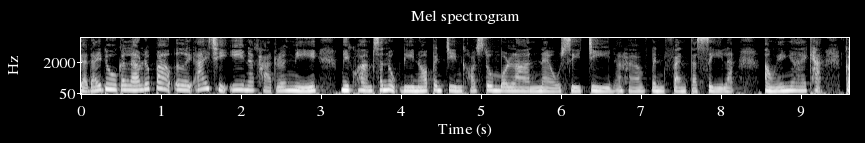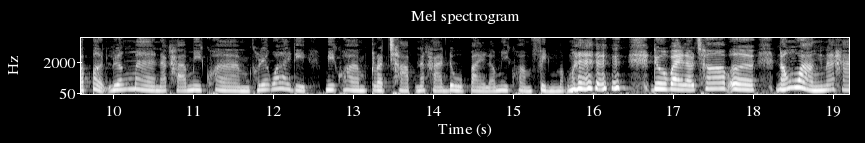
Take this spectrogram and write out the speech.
จะได้ดูกันแล้วหรือเปล่าเอ่ยไอฉีอีนะคะ เรื่องนี้มีความสนุกดีเนาะเป็นจีนคอสตูมโบราณแนว CG นะคะ เป็นแฟนตาซีแหละเอาง่ายๆค่ะ ก็เปิดเรื่องมานะคะ มีความเขาเรียกว่าอะไรดี มีความกระชับนะคะ ดูไปแล้วมีความฟินมากๆ ดูไปแล้วชอบเออ น้องหวังนะคะ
